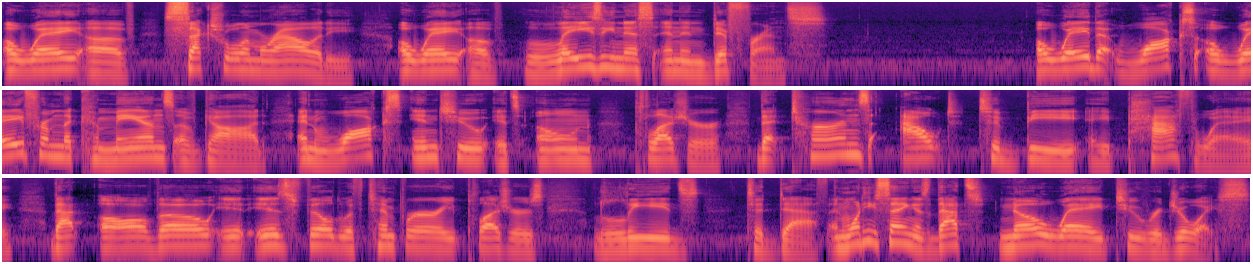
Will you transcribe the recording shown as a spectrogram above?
a way of sexual immorality, a way of laziness and indifference, a way that walks away from the commands of God and walks into its own pleasure that turns out to be a pathway that, although it is filled with temporary pleasures, leads to death. And what he's saying is that's no way to rejoice.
